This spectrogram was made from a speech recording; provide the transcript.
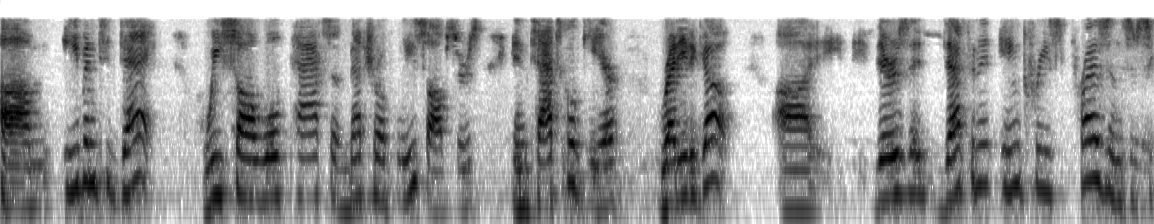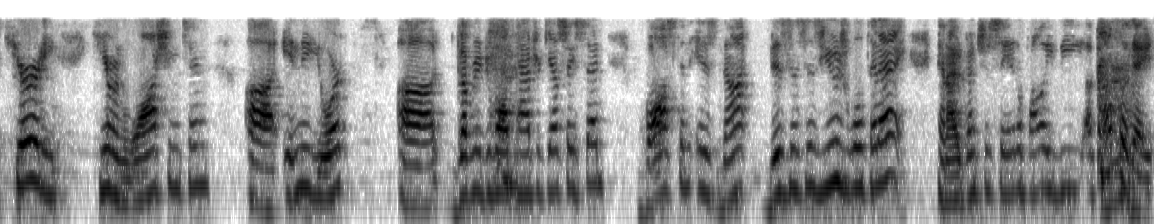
Um, even today, we saw wolf packs of Metro police officers in tactical gear ready to go. Uh, there's a definite increased presence of security here in Washington, uh, in New York. Uh, Governor Deval Patrick yesterday said Boston is not business as usual today, and I would venture to say it'll probably be a couple of days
